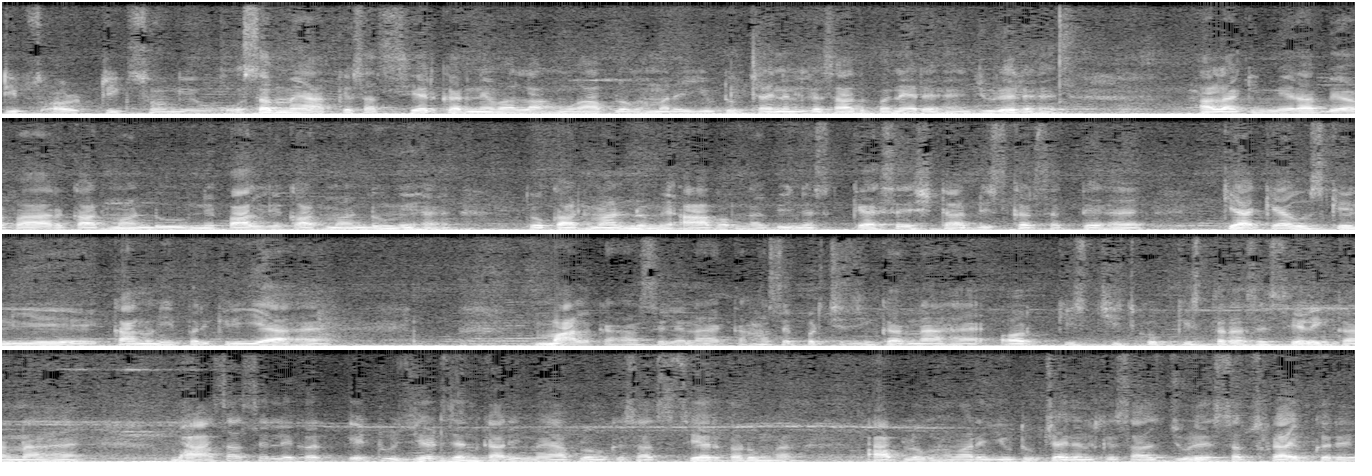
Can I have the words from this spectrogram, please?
टिप्स और ट्रिक्स होंगे, वो सब मैं आपके साथ शेयर करने वाला हूँ। आप लोग हमारे यूट्यूब चैनल के साथ बने रहें, जुड़े रहें। हालाँकि मेरा व्यापार काठमांडू, नेपाल के काठमांडू में है तो काठमांडू में आप अपना बिज़नेस कैसे इस्टेब्लिश कर सकते हैं? क्या क्या उसके लिए कानूनी प्रक्रिया है? माल कहाँ से लेना है, कहाँ से परचेजिंग करना है और किस चीज़ को किस तरह से सेलिंग करना है, भाषा से लेकर ए टू जेड जानकारी मैं आप लोगों के साथ शेयर करूँगा। आप लोग हमारे यूट्यूब चैनल के साथ जुड़े सब्सक्राइब करें।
